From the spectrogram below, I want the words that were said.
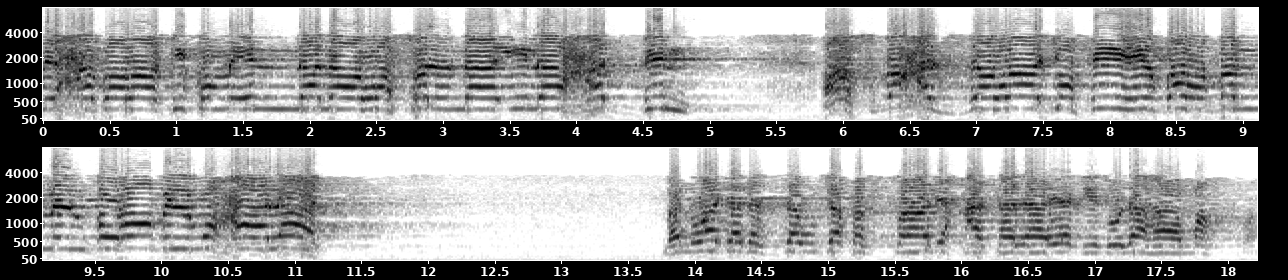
لحضراتكم إننا وصلنا إلى حد أصبح الزواج فيه ضربا من ضروب المحالات. من وجد الزوجة الصالحة لا يجد لها مهرا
